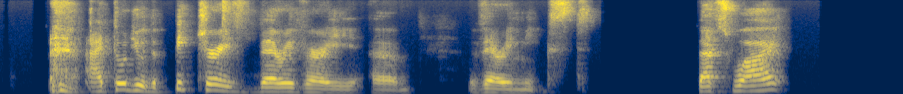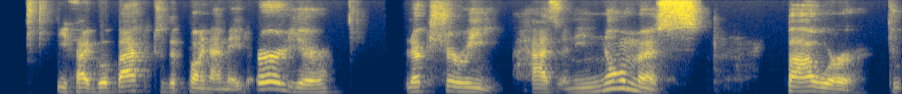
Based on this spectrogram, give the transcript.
I told you the picture is very, very, um, very mixed. That's why, if I go back to the point I made earlier, luxury has an enormous power to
